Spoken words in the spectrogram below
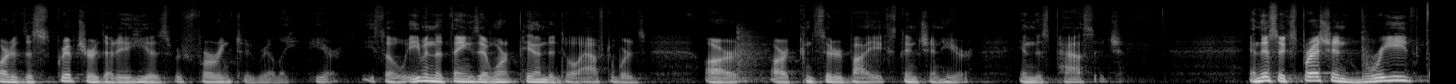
part of the scripture that he is referring to, really, here. So even the things that weren't penned until afterwards are, are considered by extension here in this passage. And this expression, breathed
